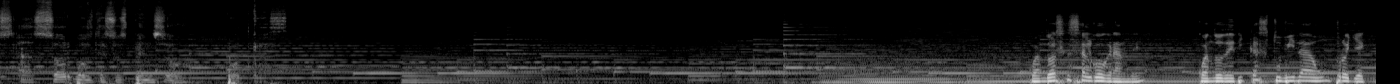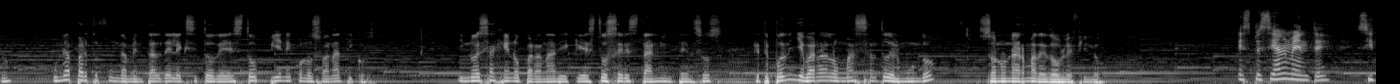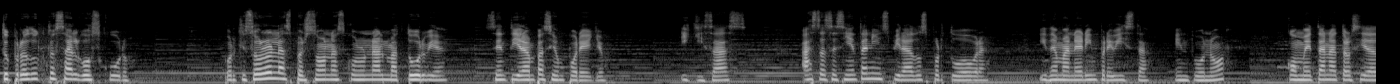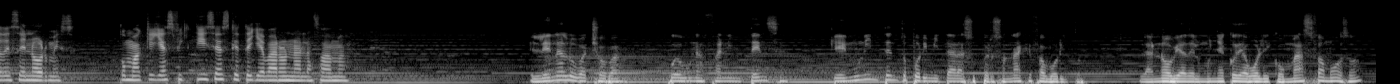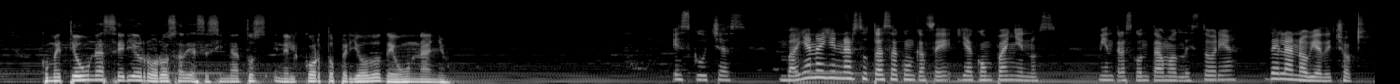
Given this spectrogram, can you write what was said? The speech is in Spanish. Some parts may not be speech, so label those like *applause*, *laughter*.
Bienvenidos a Sorbos de Suspenso Podcast. Cuando haces algo grande, cuando dedicas tu vida a un proyecto, una parte fundamental del éxito de esto viene con los fanáticos. Y no es ajeno para nadie que estos seres tan intensos, que te pueden llevar a lo más alto del mundo, son un arma de doble filo. Especialmente si tu producto es algo oscuro, porque solo las personas con un alma turbia sentirán pasión por ello, y quizás hasta se sientan inspirados por tu obra, y de manera imprevista, en tu honor, cometan atrocidades enormes, como aquellas ficticias que te llevaron a la fama. Elena Lobachova fue una fan intensa que en un intento por imitar a su personaje favorito, la novia del muñeco diabólico más famoso, cometió una serie horrorosa de asesinatos en el corto periodo de un año. Escuchas, vayan a llenar su taza con café y acompáñenos mientras contamos la historia de la novia de Chucky.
